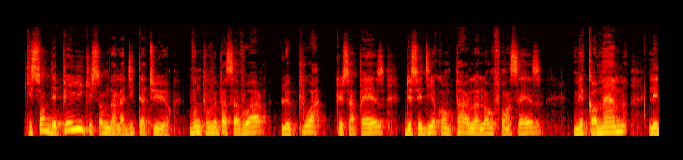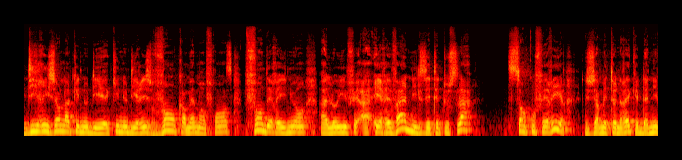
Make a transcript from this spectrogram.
qui sommes des pays qui sommes dans la dictature, vous ne pouvez pas savoir le poids que ça pèse de se dire qu'on parle la langue française, mais quand même, les dirigeants là qui nous, qui nous dirigent vont quand même en France, font des réunions à l'OIF, à Erevan, ils étaient tous là, sans coup fait rire. Je m'étonnerais que Dany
